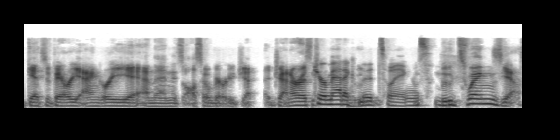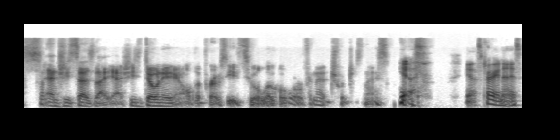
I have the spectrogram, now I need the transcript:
gets very angry and then it's also very ge- generous. dramatic Mood- mood swings. Mood swings, yes. And she says that, yeah, she's donating all the proceeds to a local orphanage, which is nice. Yes. Yes, very nice.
